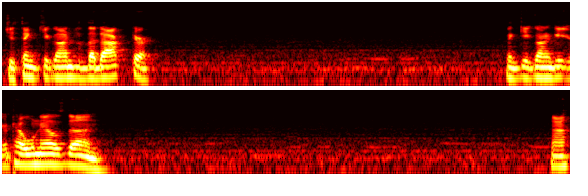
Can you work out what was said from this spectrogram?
Do you think you're going to the doctor? Think you're going to get your toenails done? Huh?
